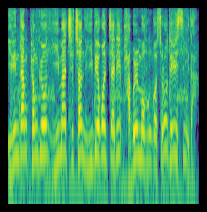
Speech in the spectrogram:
1인당 평균 2만 7,200원짜리 밥을 먹은 것으로 되어 있습니다.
